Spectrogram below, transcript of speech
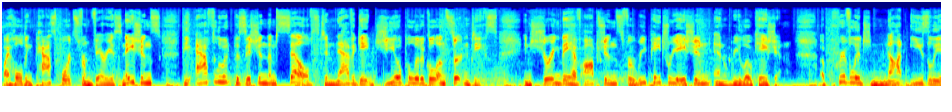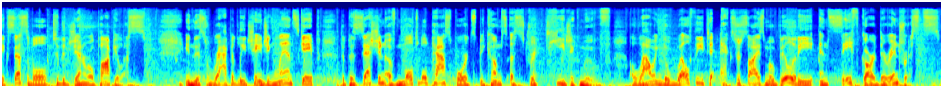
By holding passports from various nations, the affluent position themselves to navigate geopolitical uncertainties, ensuring they have options for repatriation and relocation, a privilege not easily accessible to the general populace. In this rapidly changing landscape, the possession of multiple passports becomes a strategic move, allowing the wealthy to exercise mobility and safeguard their interests.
